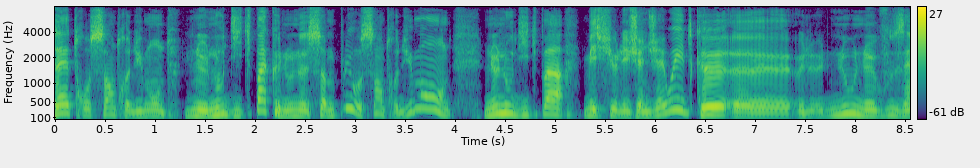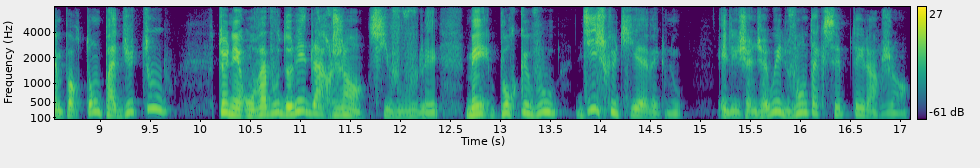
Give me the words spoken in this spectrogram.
être au centre du monde. Ne nous dites pas que nous ne sommes plus au centre du monde. Ne nous dites pas, messieurs les jeunes jaouites, que euh, nous ne vous importons pas du tout. Tenez, on va vous donner de l'argent, si vous voulez, mais pour que vous discutiez avec nous. Et les jeunes jaouites vont accepter l'argent.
